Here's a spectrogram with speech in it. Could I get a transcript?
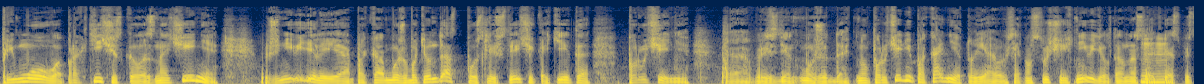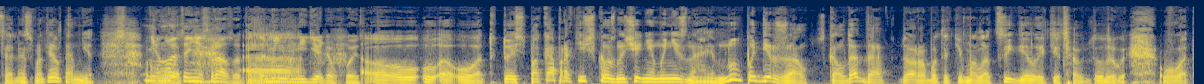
прямого практического значения, вы же не видели, я пока, может быть, он даст после встречи какие-то поручения, э, президент может дать, но поручений пока нету. Я, во всяком случае, их не видел, там на сайте mm-hmm. я специально смотрел, там нет. Не, ну, вот. ну это не сразу, это а, минимум неделя уходит. А, вот, то есть пока практического значения мы не знаем. Ну, поддержал, сказал, да, да, да, работайте, молодцы, делайте там то другое. Вот.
